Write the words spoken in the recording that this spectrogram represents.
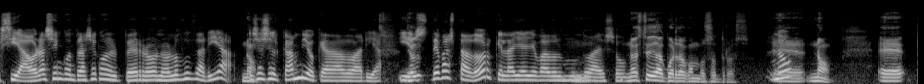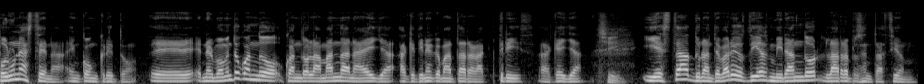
Si ahora se encontrase con el perro, no lo dudaría. No. Ese es el cambio que ha dado Aria. Y Yo- es devastador que le haya llevado el mundo a eso. No estoy de acuerdo con vosotros. ¿No? Eh, no. Eh, por una escena en concreto. Eh, en el momento cuando, cuando la mandan a ella, a que tiene que matar a la actriz, a aquella, Sí. y está durante varios días mirando la representación.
